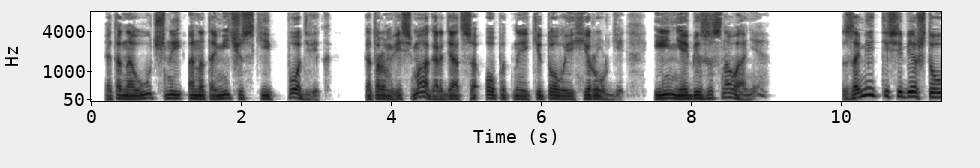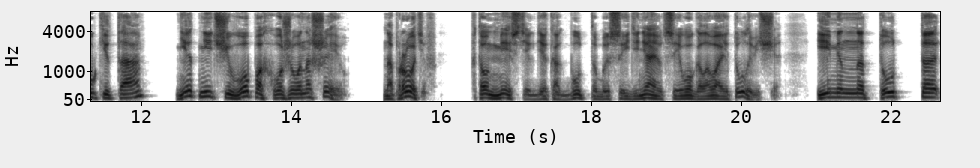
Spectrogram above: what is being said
— это научный анатомический подвиг, которым весьма гордятся опытные китовые хирурги, и не без основания. Заметьте себе, что у кита нет ничего похожего на шею. Напротив, в том месте, где как будто бы соединяются его голова и туловище, именно тут-то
